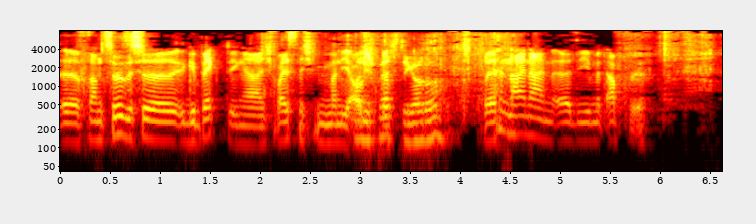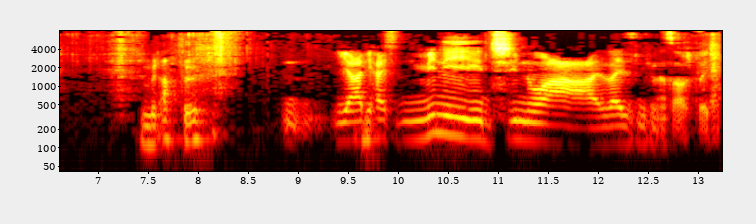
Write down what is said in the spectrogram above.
äh, französische Gebäckdinger. Ich weiß nicht, wie man die ausspricht. Die Fressdinger, oder? Nein, nein, äh, die mit Apfel. Mit Apfel? Ja, die heißt Mini Chinois. Ich weiß nicht, wie man das ausspricht.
